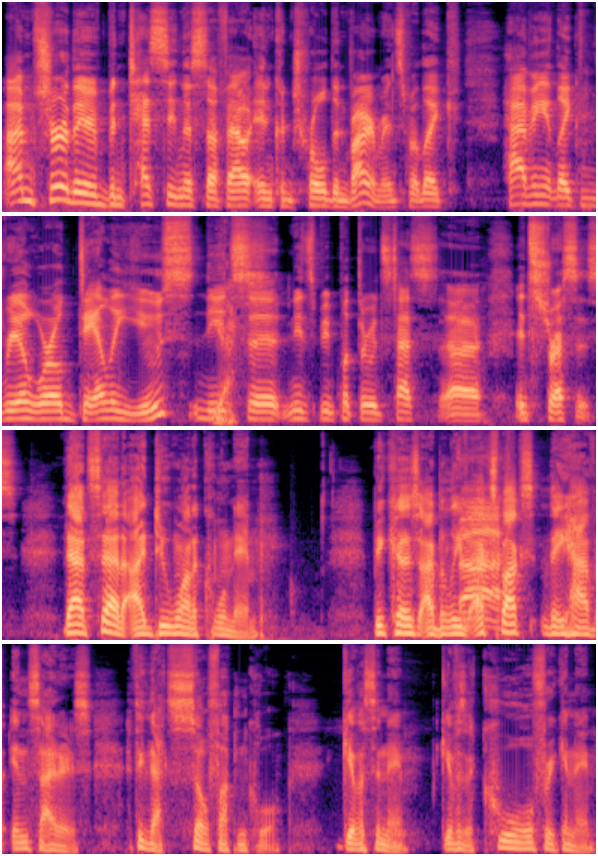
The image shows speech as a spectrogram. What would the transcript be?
I'm sure they've been testing this stuff out in controlled environments, but like having it like real world daily use Yes. needs to needs to be put through its tests, uh, its stresses. That said, I do want a cool name because I believe Ah. Xbox they have insiders. I think that's so fucking cool. Give us a name. Give us a cool freaking name.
